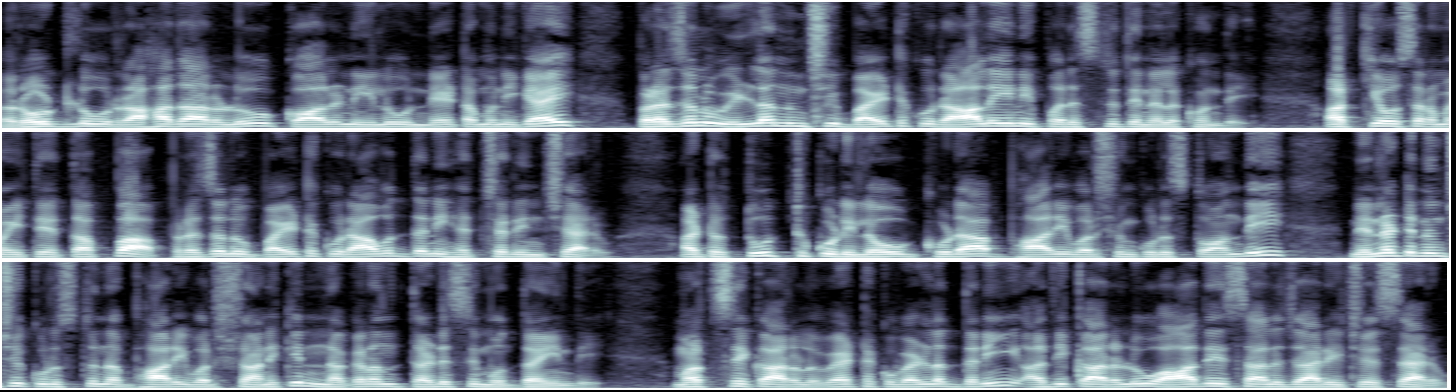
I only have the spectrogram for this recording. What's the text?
రోడ్లు రహదారులు కాలనీలు నేటమునిగాయి. ప్రజలు ఇళ్ళ నుంచి బయటకు రాలేని పరిస్థితి నెలకొంది. అత్యవసరమైతే తప్ప ప్రజలు బయటకు రావద్దని హెచ్చరించారు. అటు తూత్తుకుడిలో కూడా భారీ వర్షం కురుస్తోంది. నిన్నటి నుంచి కురుస్తున్న భారీ వర్షానికి నగరం తడిసి ముద్దయింది. మత్స్యకారులు వేటకు వెళ్ళొద్దని అధికారులు ఆదేశాలు జారీ చేశారు.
